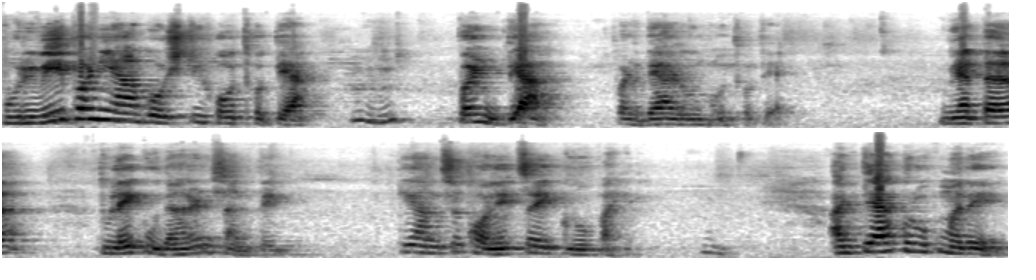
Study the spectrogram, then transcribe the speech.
पूर्वी पण या गोष्टी होत होत्या. पण त्या पडद्याआडून होत होत्या. मी आता तुला एक उदाहरण सांगते. की आमचं कॉलेजचा एक ग्रुप आहे. आणि त्या ग्रुपमध्ये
